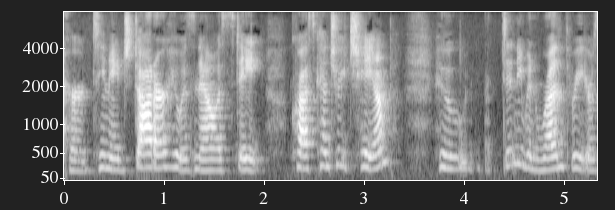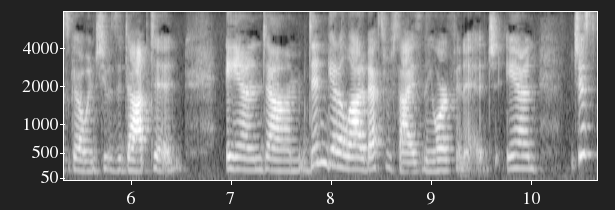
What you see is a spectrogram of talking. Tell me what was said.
her teenage daughter, who is now a state cross country champ, who didn't even run three years ago when she was adopted, and um, didn't get a lot of exercise in the orphanage. And just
